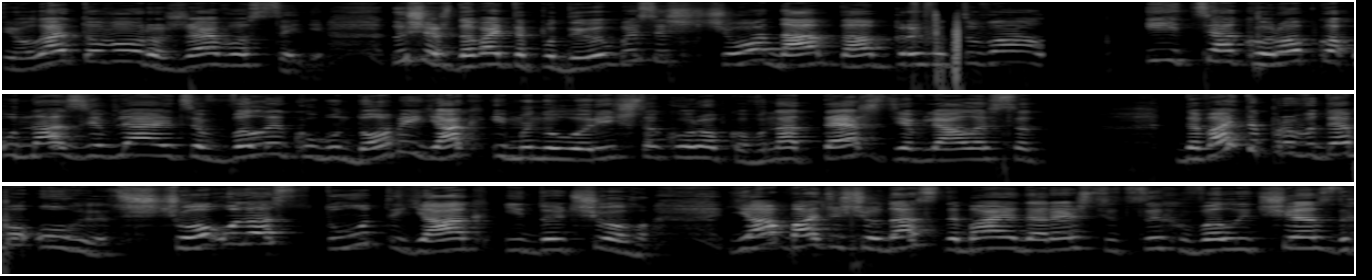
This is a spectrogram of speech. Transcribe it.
фіолетово-рожево-сині. Ну що ж, давайте подивимося, що нам там приготували. І ця коробка у нас з'являється в великому домі, як і минулорічна коробка. Вона теж з'являлася. Давайте проведемо огляд, що у нас тут, як і до чого. Я бачу, що у нас немає нарешті цих величезних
